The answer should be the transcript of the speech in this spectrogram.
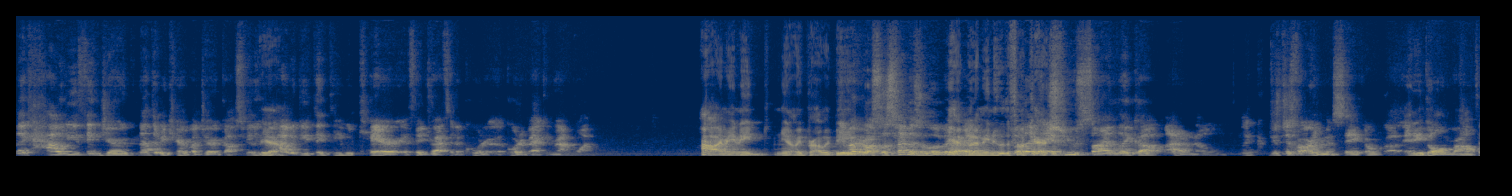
Like, how do you think Jared? Not that we care about Jared Goff's feelings. Yeah. How would you think he would care if they drafted a quarter a quarterback in round one? Oh, I mean, he you know he'd probably be. He might rustle his feathers a little bit. Yeah, right? but I mean, who the But, fuck like, cares? If you sign like a, I don't know, like just just for argument's sake, uh, Eddie Dalton, Ralph,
